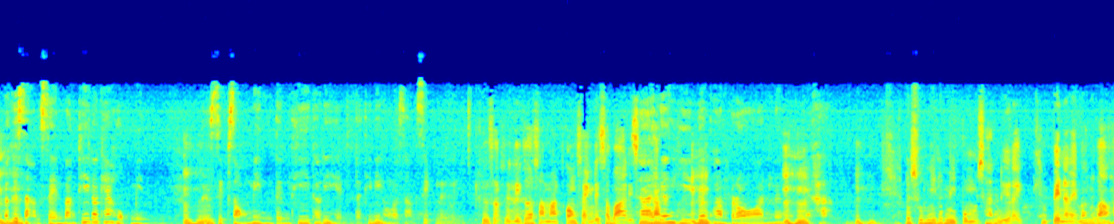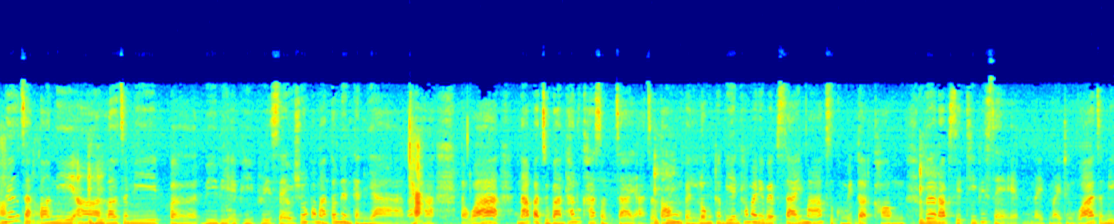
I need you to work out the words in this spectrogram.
อือฮึ ก็คือ 3 เซนบางที่ก็แค่ 6 มิลอือฮึหรือ 12 มิลเต็มที่เท่าที่เห็น แต่ที่นี่ของเรา 30 เลย คือสังเกตนี้ก็สามารถกรองแสงได้สบายเลยใช่ไหใช่มคะ เรื่องฮีทอือฮึเรื่องความร้อนเรื่องอย่างเงี้ยค่ะ อือฮึแล้วช่วงนี้เรามีโปรโมชั่นหรืออะไรแคมเปญอะไรบ้างหรือเปล่าคะ เนื่องจากตอนนี้อ่าอือฮึเราจะมีเปิด BVIP Pre-sale ช่วงประมาณต้นเดือนกันยานะค่ะคะ แต่ว่าณปัจจุบันถ้าลูกค้าสนใจอาจจะต้องเป็นลงทะเบียนเข้ามาในเว็บไซต์ marksukhumvit.com อือฮึ เพื่อรับสิทธิพิเศษในหมายถึงว่าจะมี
